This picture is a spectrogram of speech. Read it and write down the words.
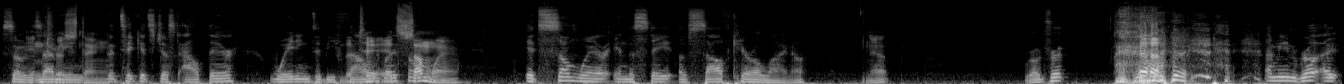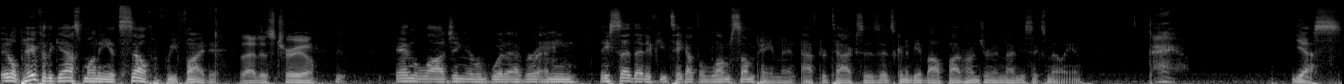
So does that mean the ticket's just out there waiting to be found ti- by it's someone? somewhere. It's somewhere in the state of South Carolina. Yep. Road trip. I mean, ro- it'll pay for the gas money itself if we find it, That is true. and the lodging or whatever. Mm. I mean, they said that if you take out the lump sum payment after taxes, it's going to be about five hundred and ninety-six million. Damn. Yes,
